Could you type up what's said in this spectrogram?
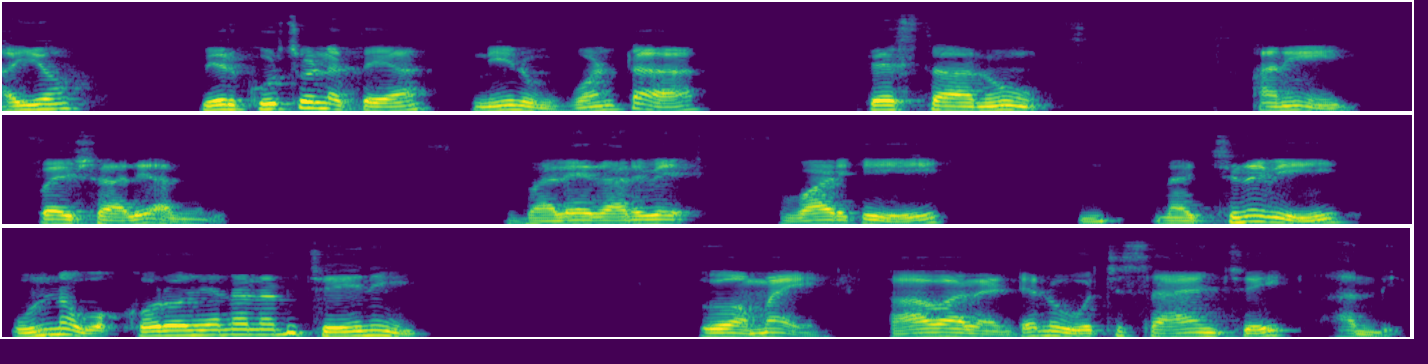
అయ్యో మీరు కూర్చోండి అత్తయ్య నేను వంట చేస్తాను అని వైశాలి అన్నది. భలేదానివే వాడికి నచ్చినవి ఉన్న ఒక్కో రోజైనా నన్ను చేయని. ఓ అమ్మాయి కావాలంటే నువ్వు వచ్చి సాయం చేయి అంది.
